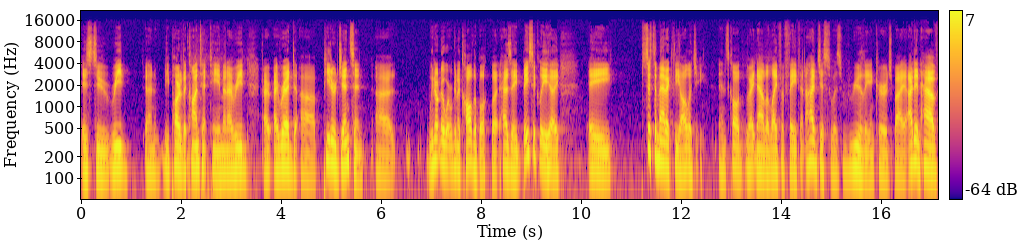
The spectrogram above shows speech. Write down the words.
is to read and be part of the content team. And I read, I, I read uh, Peter Jensen uh, we don't know what we're going to call the book, but has a basically a a systematic theology. And it's called right now the life of faith. And i just was really encouraged by it. I didn't have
